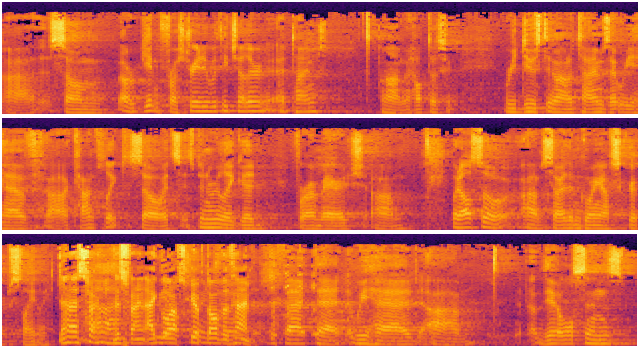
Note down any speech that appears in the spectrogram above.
uh, some or getting frustrated with each other at times. Um, it helped us reduce the amount of times that we have uh, conflict. So it's it's been really good for our marriage. Um, but also, I'm sorry, I'm going off script slightly. Yeah, that's fine. That's fine. I go off script all the time. enjoyed The fact that we had um, the Olsons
